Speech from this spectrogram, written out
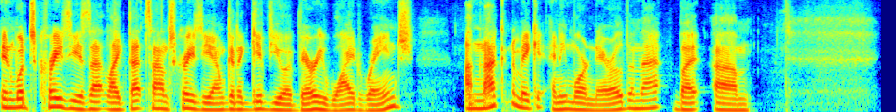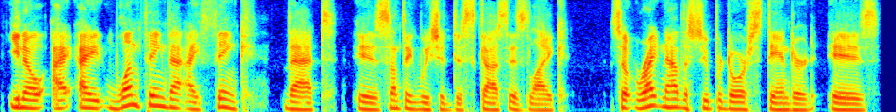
And what's crazy is that like that sounds crazy. I'm gonna give you a very wide range. I'm not gonna make it any more narrow than that, but um, you know, I I one thing that I think that is something we should discuss is like so right now the super dwarf standard is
